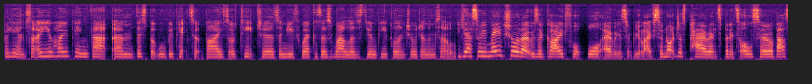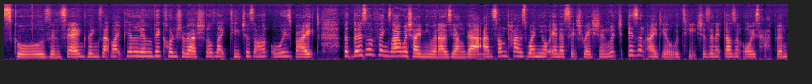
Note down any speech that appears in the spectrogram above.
Brilliant. So, are you hoping that um, this book will be picked up by sort of teachers and youth workers as well as young people and children themselves? Yeah, so we made sure that it was a guide for all areas of your life. So, not just parents, but it's also about schools and saying things that might be a little bit controversial, like teachers aren't always right. But those are the things I wish I knew when I was younger. And sometimes when you're in a situation which isn't ideal with teachers, and it doesn't always happen,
